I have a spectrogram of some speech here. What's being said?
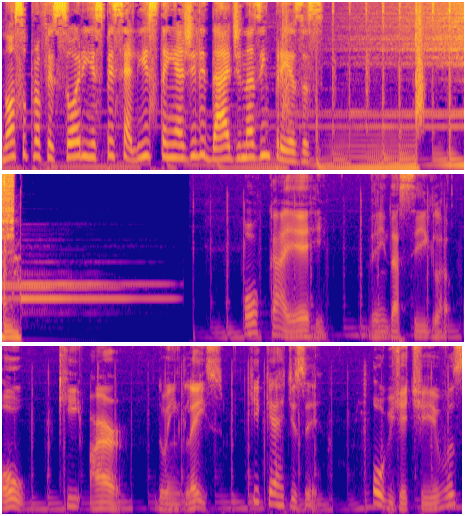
nosso professor e especialista em agilidade nas empresas. OKR vem da sigla ou QR do inglês, que quer dizer objetivos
